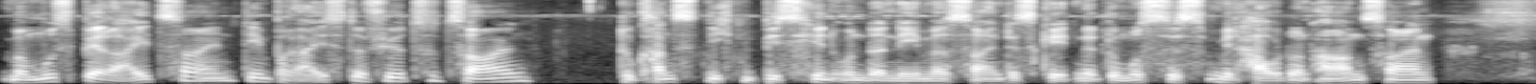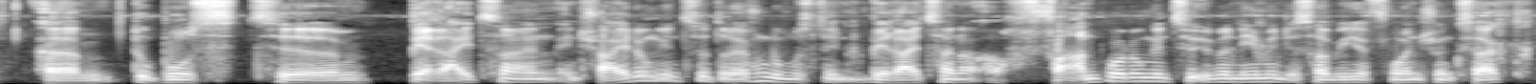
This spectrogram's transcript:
man muss bereit sein, den Preis dafür zu zahlen. Du kannst nicht ein bisschen Unternehmer sein, das geht nicht. Du musst es mit Haut und Haaren sein. Ähm, du musst äh, bereit sein, Entscheidungen zu treffen. Du musst bereit sein, auch Verantwortungen zu übernehmen. Das habe ich ja vorhin schon gesagt.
